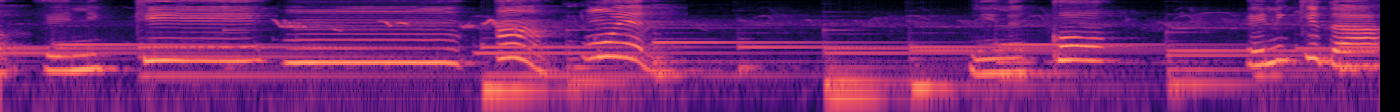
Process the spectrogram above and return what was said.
എനിക്കോ ആ മുയൽ. നിനക്കോ? എനിക്കിതാ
